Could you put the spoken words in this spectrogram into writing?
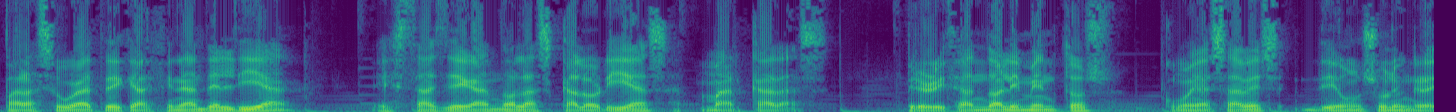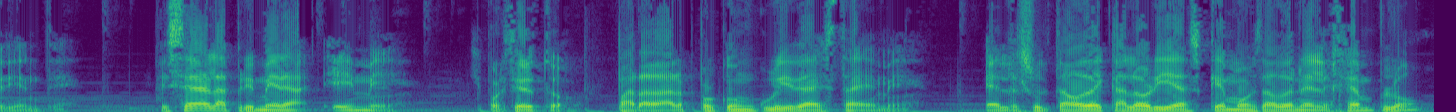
para asegurarte de que al final del día estás llegando a las calorías marcadas, priorizando alimentos, como ya sabes, de un solo ingrediente. Esa era la primera M. Y por cierto, para dar por concluida esta M, el resultado de calorías que hemos dado en el ejemplo,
